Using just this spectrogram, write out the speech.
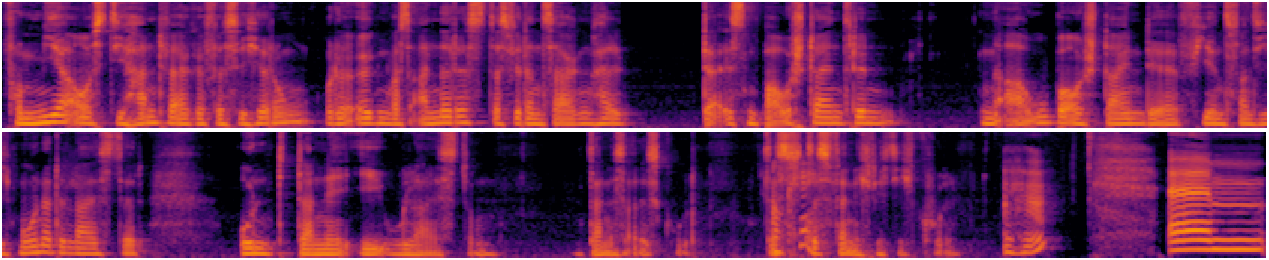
von mir aus die Handwerkerversicherung oder irgendwas anderes, dass wir dann sagen halt, da ist ein Baustein drin, ein AU-Baustein, der 24 Monate leistet und dann eine EU-Leistung. Dann ist alles gut. Das, okay. das fände ich richtig cool. Mhm. Ähm,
